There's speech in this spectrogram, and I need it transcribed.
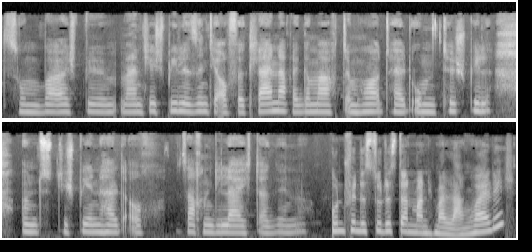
Zum Beispiel, manche Spiele sind ja auch für kleinere gemacht. Im Hort halt oben Tischspiele und die spielen halt auch Sachen, die leichter gehen. Und findest du das dann manchmal langweilig?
